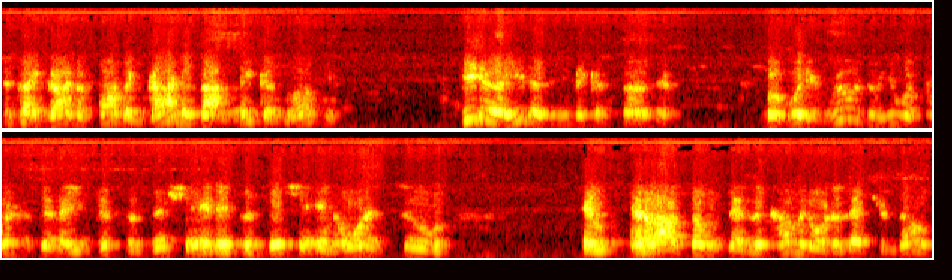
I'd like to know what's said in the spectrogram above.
Just like God the Father, God does not make us love Him. He, does, he doesn't make us serve Him. But what He will do, He will put us in a disposition, in a position, in order to, allow circumstances to come in order to let you know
